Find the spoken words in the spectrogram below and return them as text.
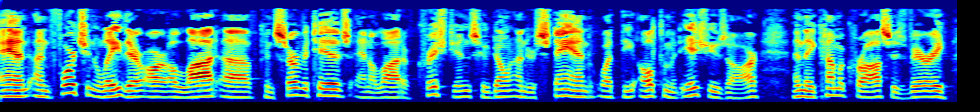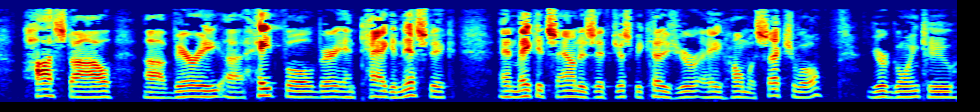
And unfortunately, there are a lot of conservatives and a lot of Christians who don't understand what the ultimate issues are, and they come across as very hostile, uh, very uh, hateful, very antagonistic, and make it sound as if just because you're a homosexual, you're going to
